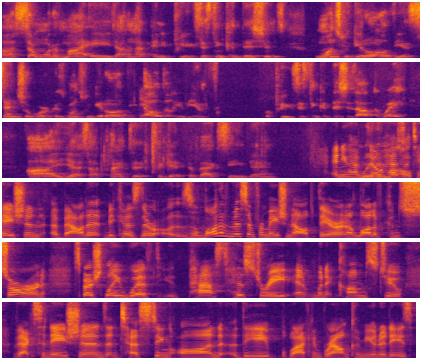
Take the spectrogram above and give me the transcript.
uh, someone of my age, I don't have any pre-existing conditions. Once we get all of the essential workers, once we get all of the yeah. elderly, the pre-existing conditions out the way, I yes, I plan to, to get the vaccine, Dan. And you have no hesitation about it because there's a lot of misinformation out there and a lot of concern, especially with past history and when it comes to vaccinations and testing on the black and brown communities.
